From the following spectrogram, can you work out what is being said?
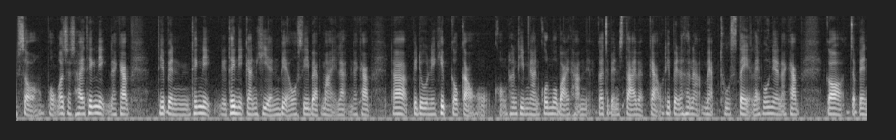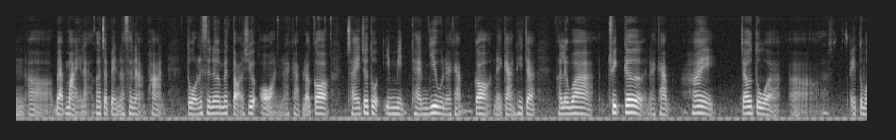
2022 ผมก็จะใช้เทคนิคนะครับ ที่เป็นเทคนิคหรือเทคนิคการเขียน BLC แบบใหม่แล้วนะครับ ถ้าไปดูในคลิปเก่าๆ ของทางทีมงานโค้ดโมบายทำเนี่ย ก็จะเป็นสไตล์แบบเก่าที่เป็นลักษณะ map to state อะไรพวกเนี้ยนะครับ ก็จะเป็นแบบใหม่แล้วก็จะเป็นลักษณะผ่านตัว listener method ชื่อ on นะครับ แล้วก็ใช้เจ้าตัว emit แทน you นะครับ ก็ในการที่จะเขาเรียกว่า trigger นะครับ ให้เจ้าตัวไอตัว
